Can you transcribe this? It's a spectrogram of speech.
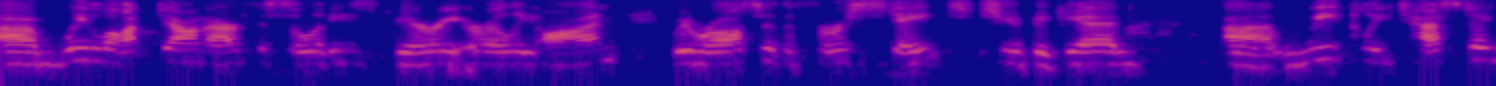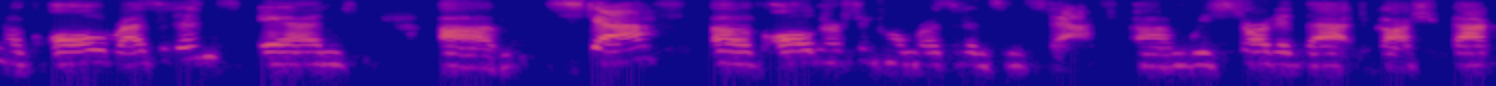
Um, we locked down our facilities very early on. We were also the first state to begin uh, weekly testing of all residents and um, staff of all nursing home residents and staff. Um, we started that, gosh, back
